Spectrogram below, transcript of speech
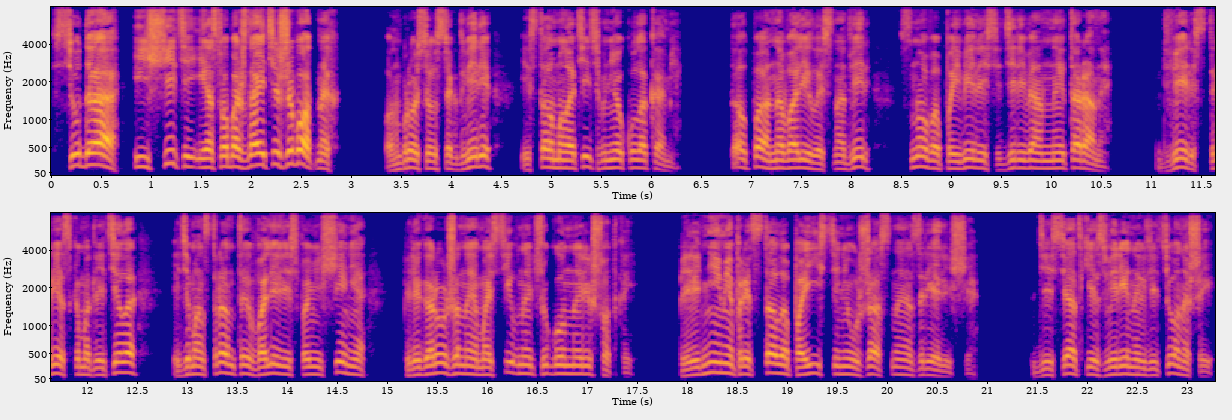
«Сюда! Ищите и освобождайте животных!» Он бросился к двери и стал молотить в нее кулаками. Толпа навалилась на дверь, снова появились деревянные тараны. Дверь с треском отлетела, и демонстранты ввалились в помещение, перегороженная массивной чугунной решеткой. Перед ними предстало поистине ужасное зрелище. Десятки звериных детенышей,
